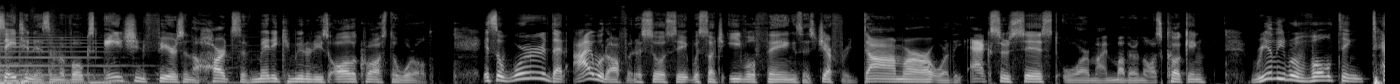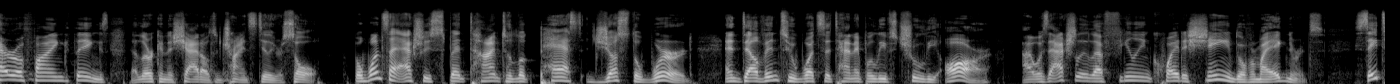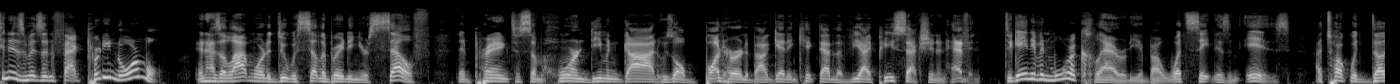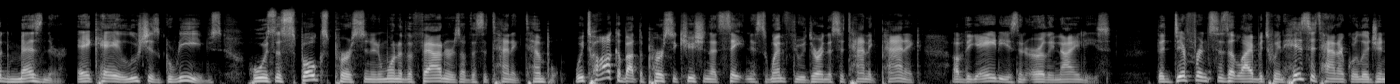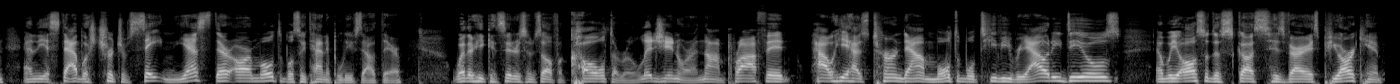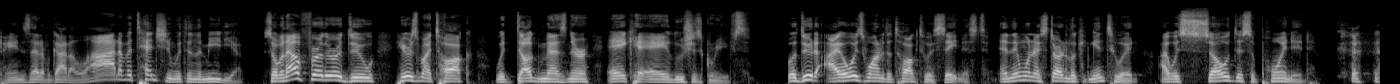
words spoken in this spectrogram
Satanism evokes ancient fears in the hearts of many communities all across the world. It's a word that I would often associate with such evil things as Jeffrey Dahmer or The Exorcist or my mother in law's cooking. Really revolting, terrifying things that lurk in the shadows and try and steal your soul. But once I actually spent time to look past just the word and delve into what satanic beliefs truly are, I was actually left feeling quite ashamed over my ignorance. Satanism is, in fact, pretty normal and has a lot more to do with celebrating yourself than praying to some horned demon god who's all butthurt about getting kicked out of the VIP section in heaven. To gain even more clarity about what Satanism is, I talked with Doug Mesner, aka Lucien Greaves, who is the spokesperson and one of the founders of the Satanic Temple. We talk about the persecution that Satanists went through during the Satanic Panic of the 80s and early 90s the differences that lie between his satanic religion and the established Church of Satan. Yes, there are multiple satanic beliefs out there. Whether he considers himself a cult, a religion, or a nonprofit, how he has turned down multiple TV reality deals, and we also discuss his various PR campaigns that have got a lot of attention within the media. So without further ado, here's my talk with Doug Mesner, aka Lucien Greaves. Well, dude, I always wanted to talk to a Satanist. And then when I started looking into it, I was so disappointed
